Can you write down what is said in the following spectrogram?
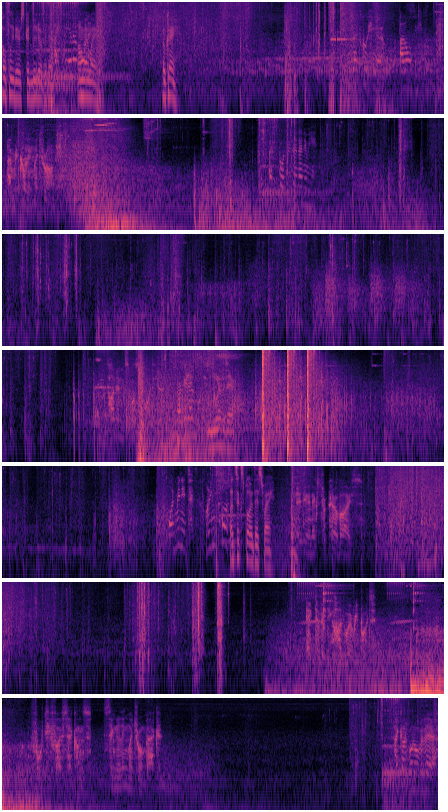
Hopefully there's good loot over there. I see an On my way. Okay. Let's go here. Allons-y. I'm recalling my drone. I spotted an enemy. Found an explosive board here. Target out. Enemy over there. One minute. Let's explore this way. Adding an extra pair of eyes. Activating hardware reboot. 45 seconds. Signaling my drone back. I got one over there.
